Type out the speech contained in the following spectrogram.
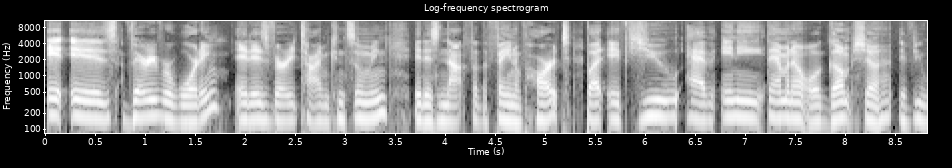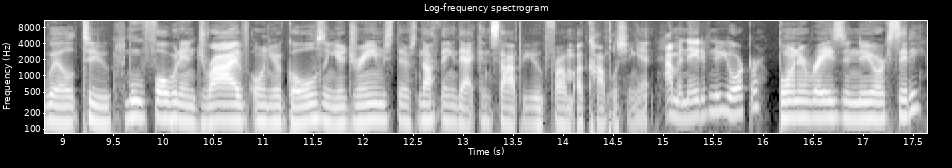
It is very rewarding. It is very time consuming. It is not for the faint of heart. But if you have any stamina or gumption, if you will, to move forward and drive on your goals and your dreams, there's nothing that can stop you from accomplishing it. I'm a native New Yorker, born and raised in New York City.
